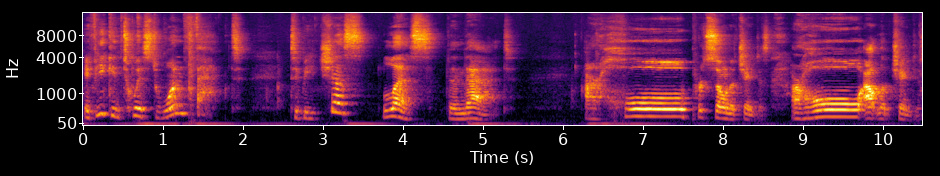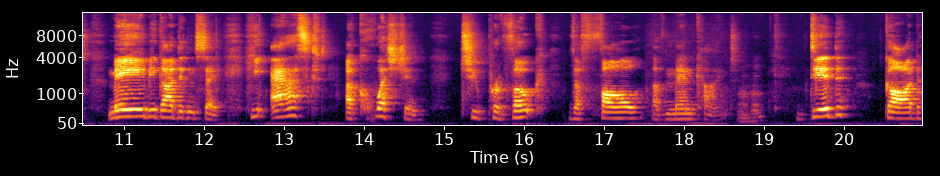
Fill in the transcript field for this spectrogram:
If he can twist one fact to be just less than that, our whole persona changes. Our whole outlook changes. Maybe God didn't say. He asked a question to provoke the fall of mankind. Mm-hmm. Did God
